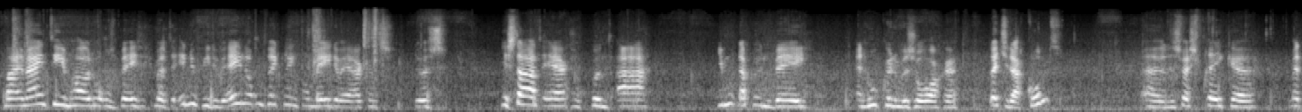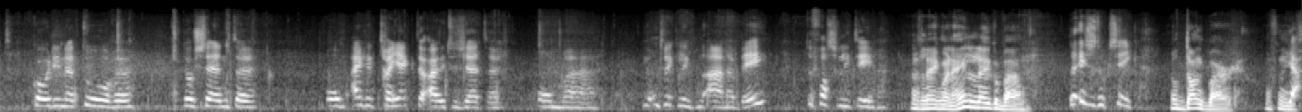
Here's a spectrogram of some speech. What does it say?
Maar in mijn team houden we ons bezig met de individuele ontwikkeling van medewerkers. Dus je staat ergens op punt A, je moet naar punt B. En hoe kunnen we zorgen dat je daar komt? Uh, dus wij spreken met coördinatoren, docenten, om eigenlijk trajecten uit te zetten om uh, die ontwikkeling van A naar B te faciliteren. Dat lijkt me een hele leuke baan. Dat is het ook zeker. Heel dankbaar, of niet? Ja,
